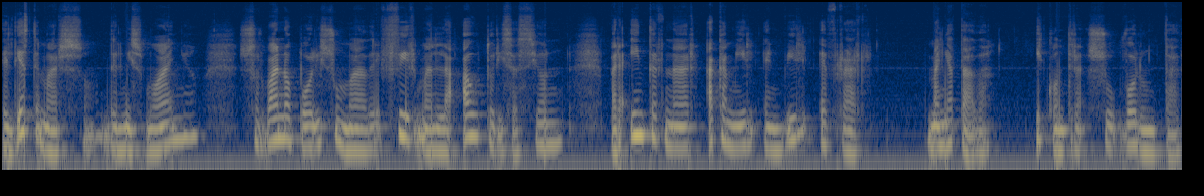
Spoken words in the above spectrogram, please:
El 10 de marzo del mismo año, Paul y su madre firman la autorización para internar a Camille en Ville-Evrard, maniatada y contra su voluntad.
